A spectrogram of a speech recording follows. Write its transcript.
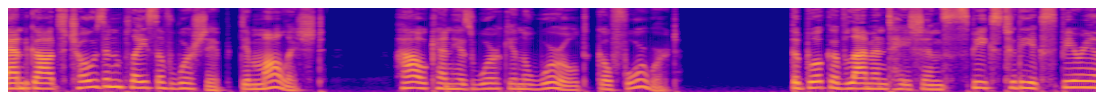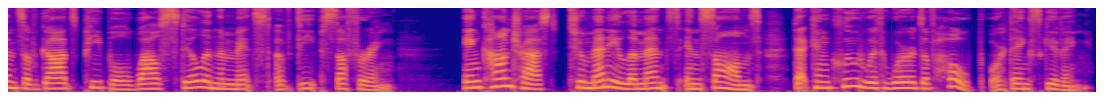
and God's chosen place of worship demolished, how can his work in the world go forward? The Book of Lamentations speaks to the experience of God's people while still in the midst of deep suffering, in contrast to many laments in Psalms that conclude with words of hope or thanksgiving.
